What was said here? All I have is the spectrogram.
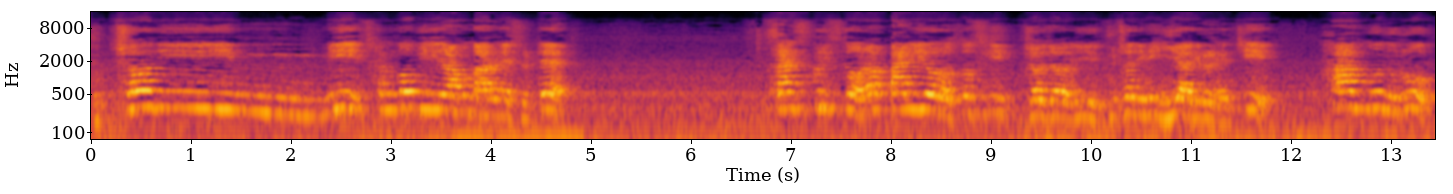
부처님이 삼법인이라고 말을 했을 때, 산스크리트어나 빨리어로서 쓰기, 저, 저, 이 부처님이 이야기를 했지, 한문으로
